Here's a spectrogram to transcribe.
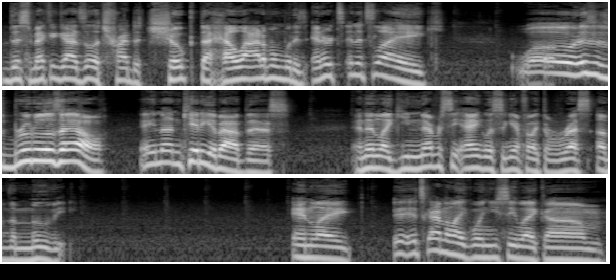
this Mecha Godzilla tried to choke the hell out of him with his innards, and it's like, whoa, this is brutal as hell. Ain't nothing kitty about this. And then like you never see Anguirus again for like the rest of the movie. And like it's kind of like when you see like um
